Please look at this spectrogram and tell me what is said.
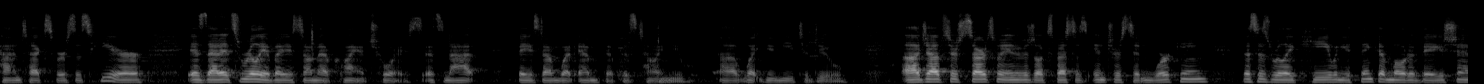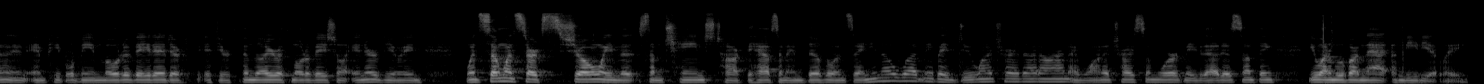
context versus here is that it's really based on that client choice. It's not based on what MFIP is telling you uh, what you need to do. Uh, job search starts when an individual expresses interest in working. This is really key when you think of motivation and, and people being motivated. If, if you're familiar with motivational interviewing, when someone starts showing that some change talk, they have some ambivalence saying, you know what, maybe I do want to try that on. I want to try some work. Maybe that is something. You want to move on that immediately.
